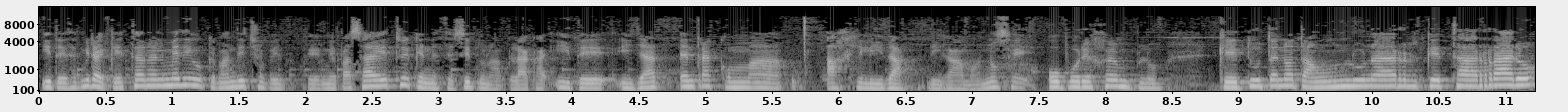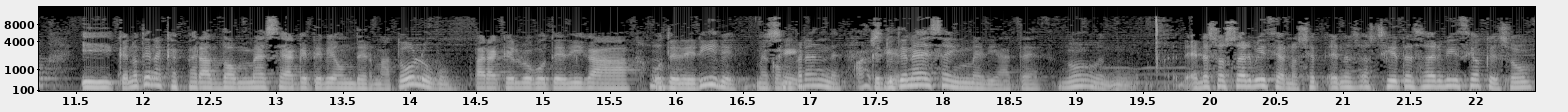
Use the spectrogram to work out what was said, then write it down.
y te dices, mira, que está en el médico que me han dicho que, que me pasa esto y que necesito una placa. Y, te, y ya entras con más agilidad, digamos, ¿no? Sí. O, por ejemplo, que tú te notas un lunar que está raro y que no tienes que esperar dos meses a que te vea un dermatólogo para que luego te diga o te derive, ¿me comprendes? Que tú es. tienes esa inmediatez, ¿no? En esos servicios, no sé, en esos siete servicios que son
